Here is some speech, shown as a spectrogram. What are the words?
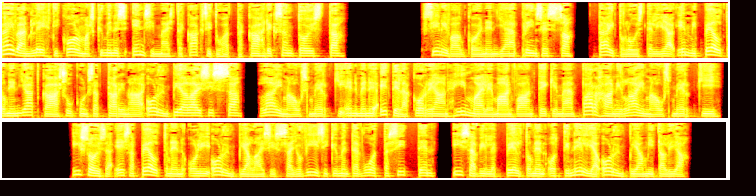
Päivän lehti 31.2018. Sinivalkoinen jääprinsessa, taitoluistelija Emmi Peltonen jatkaa sukunsa tarinaa olympialaisissa, lainausmerkki en mene Etelä-Koreaan himmailemaan vaan tekemään parhaani lainausmerkki. Isoisa Esa Peltonen oli olympialaisissa jo 50 vuotta sitten, isä Ville Peltonen otti neljä olympiamitalia.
